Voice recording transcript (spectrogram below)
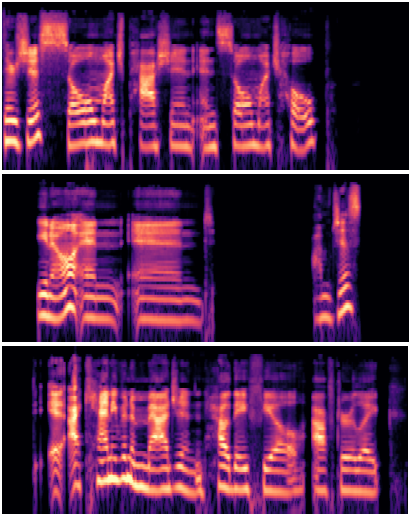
there's just so much passion and so much hope, you know, and, and I'm just, eh, I can't even imagine how they feel after like,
